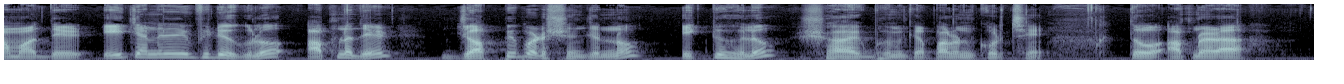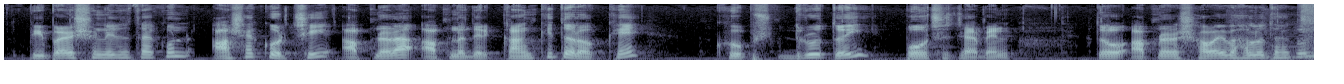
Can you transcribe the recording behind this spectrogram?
আমাদের এই চ্যানেলের ভিডিওগুলো আপনাদের জব প্রিপারেশনের জন্য একটু হলেও সহায়ক ভূমিকা পালন করছে। তো আপনারা প্রিপারেশন নিতে থাকুন। আশা করছি আপনারা আপনাদের কাঙ্ক্ষিত লক্ষ্যে খুব দ্রুতই পৌঁছে যাবেন। তো আপনারা সবাই ভালো থাকুন।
